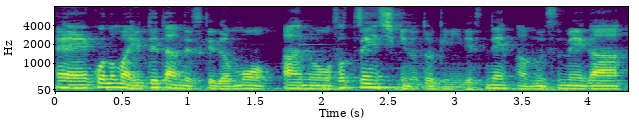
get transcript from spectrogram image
えーこの前言ってたんですけどもあの卒園式の時にですね、まあ、娘が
